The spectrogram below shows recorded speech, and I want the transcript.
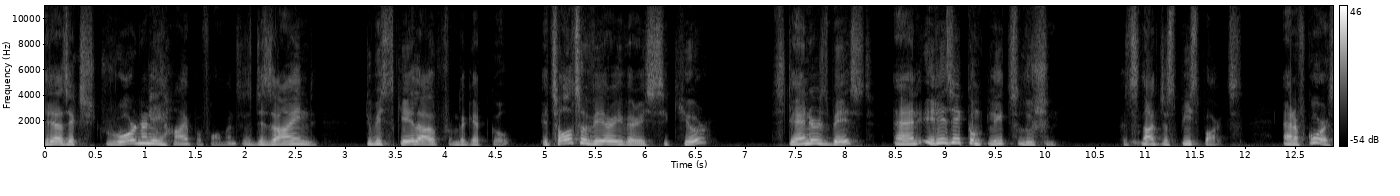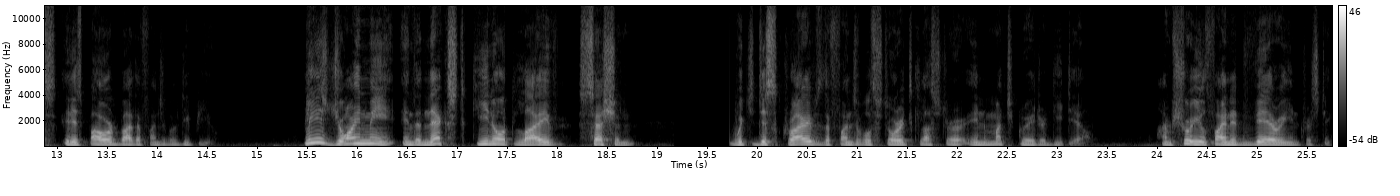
It has extraordinarily high performance. It's designed to be scale out from the get-go. It's also very, very secure, standards-based, and it is a complete solution. It's not just piece parts. And of course, it is powered by the fungible DPU. Please join me in the next keynote live session, which describes the fungible storage cluster in much greater detail. I'm sure you'll find it very interesting.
